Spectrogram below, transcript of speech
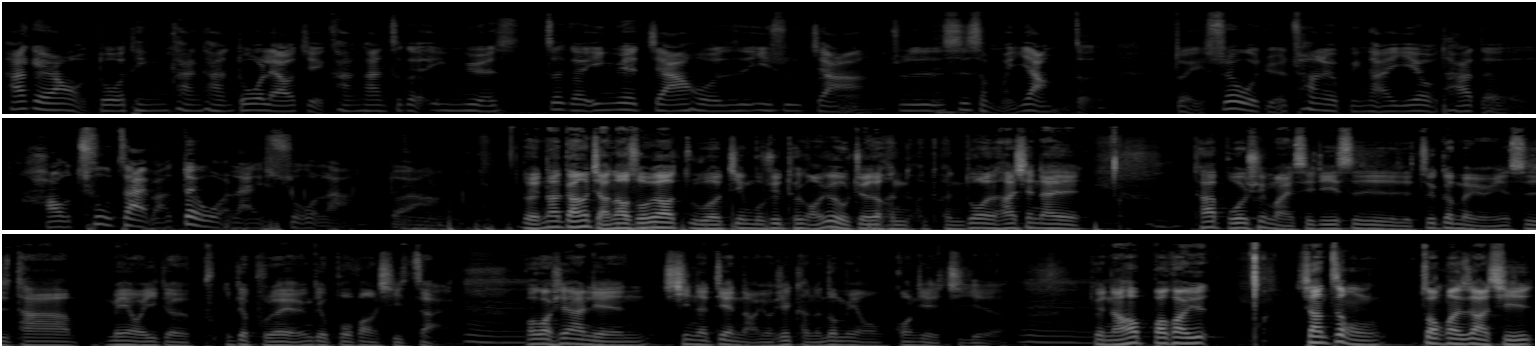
它可以让我多听看看，多了解看看这个音乐这个音乐家或者是艺术家就是是什么样的。对，所以我觉得串流平台也有它的好处在吧，对我来说啦，对啊，对，那刚刚讲到说要如何进步去推广，因为我觉得很很很多人他现在他不会去买 CD，是最根本原因是他没有一个一个 player 一个播放器在，嗯包括现在连新的电脑有些可能都没有光碟机了。嗯，对，然后包括像这种状况之下，其实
